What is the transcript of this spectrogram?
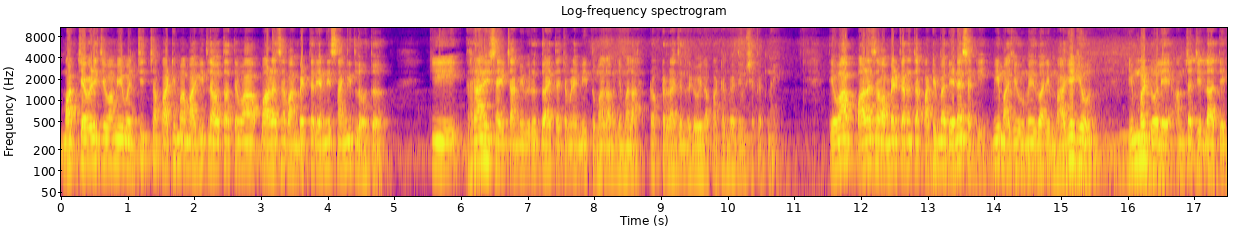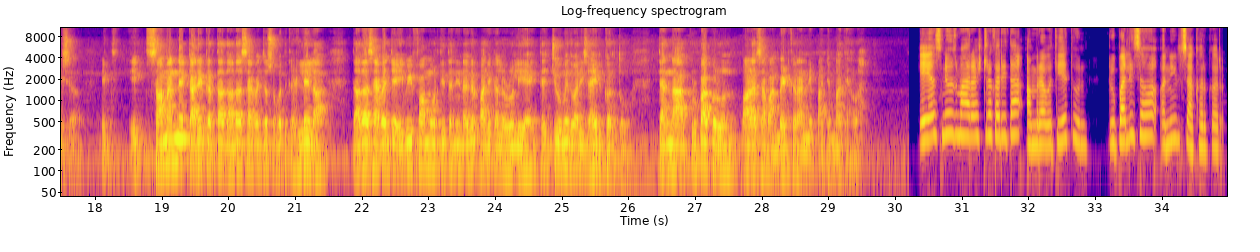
मागच्या वेळी जेव्हा मी वंचितचा पाठिंबा मागितला होता तेव्हा बाळासाहेब आंबेडकर यांनी सांगितलं होतं की घराणेशाहीच्या आम्ही विरुद्ध आहे त्याच्यामुळे मी तुम्हाला म्हणजे मला डॉक्टर राजेंद्र गवईला पाठिंबा देऊ शकत नाही. तेव्हा बाळासाहेब आंबेडकरांचा पाठिंबा देण्यासाठी मी माझी उमेदवारी मागे घेऊन हिम्मत डोले आमचा जिल्हाध्यक्ष एक एक सामान्य कार्यकर्ता दादासाहेबांच्या सोबत घडलेला दादासाहेबांच्या ए बी फॉर्मवरती त्यांनी नगरपालिका लढवली आहे त्यांची उमेदवारी जाहीर करतो त्यांना कृपा करून बाळासाहेब आंबेडकरांनी पाठिंबा द्यावा. एएस न्यूज महाराष्ट्रकरिता अमरावती येथून रुपालीसह अनिल साखरकर.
